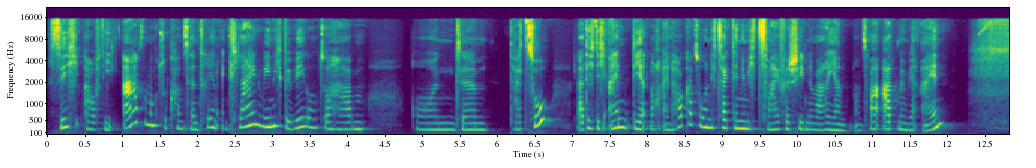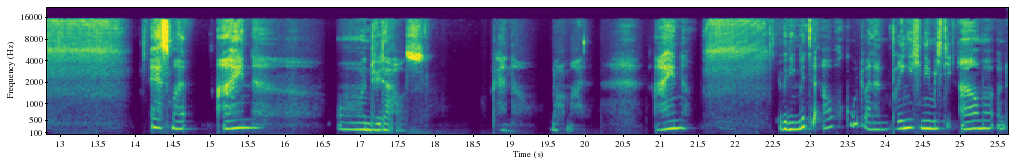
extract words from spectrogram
sich auf die Atmung zu konzentrieren, ein klein wenig Bewegung zu haben und ähm, dazu lade ich dich ein, dir noch einen Hocker zu holen. Ich zeige dir nämlich zwei verschiedene Varianten. Und zwar atmen wir ein. Erstmal ein und wieder aus. Genau. Nochmal. Ein. Über die Mitte auch gut, weil dann bringe ich nämlich die Arme und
